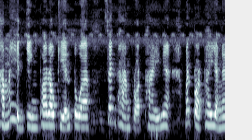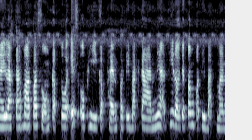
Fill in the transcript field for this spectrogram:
ทำให้เห็นจริงพอเราเขียนตัว เส้นทางปลอดภัยเนี่ย มันปลอดภัยอย่างไงล่ะการมาผสมกับตัว SOP กับแผนปฏิบัติการเนี่ยที่เราจะต้องปฏิบัติมัน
